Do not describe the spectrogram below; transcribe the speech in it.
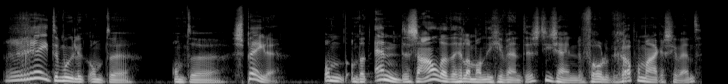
rete moeilijk om te, om te spelen. Om, omdat en de zaal dat helemaal niet gewend is, die zijn de vrolijke grappenmakers gewend.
